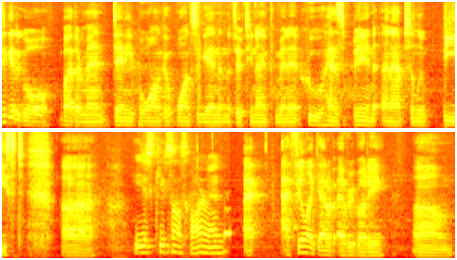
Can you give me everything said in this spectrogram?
did get a goal by their man Denny Bouanga once again in the 59th minute, who has been an absolute beast. Uh, He just keeps on scoring, man. I I feel like out of everybody, um,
